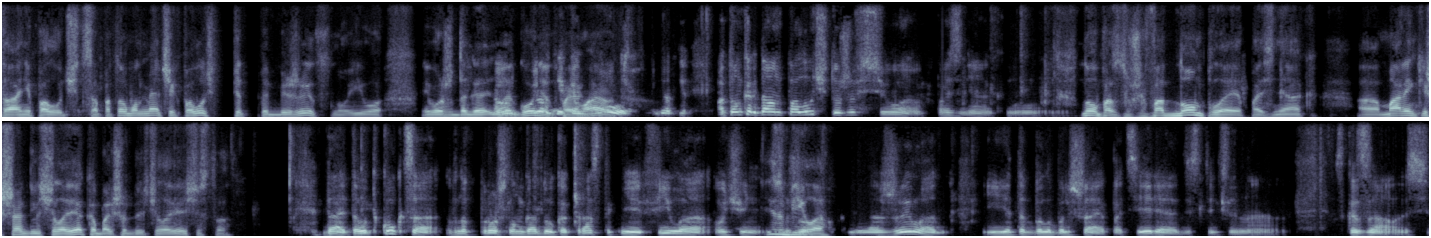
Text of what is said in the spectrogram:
да, не получится. А потом он мячик получит, побежит, ну, его, его же ну, догонят, твердый, поймают. Потом, когда он получит, уже все, поздняк. Ну, ну послушай, в одном плее поздняк, а, маленький шаг для человека, большой для человечества. Да, это вот Кукса в, прошлом году как раз-таки Фила очень избила, жила, и это была большая потеря, действительно сказалось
